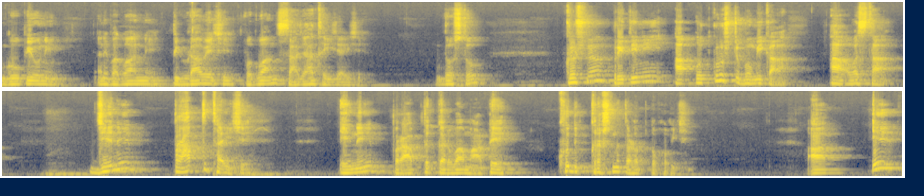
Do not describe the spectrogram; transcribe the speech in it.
ગોપીઓની અને ભગવાનને પીવડાવે છે. ભગવાન સાજા થઈ જાય છે. દોસ્તો, કૃષ્ણ પ્રીતિની આ ઉત્કૃષ્ટ ભૂમિકા, આ અવસ્થા જેને પ્રાપ્ત થાય છે એને પ્રાપ્ત કરવા માટે ખુદ કૃષ્ણ તડપતો હોય છે. આ એ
